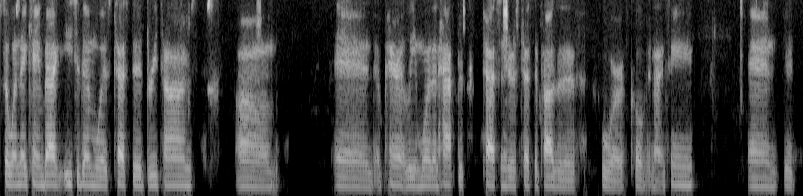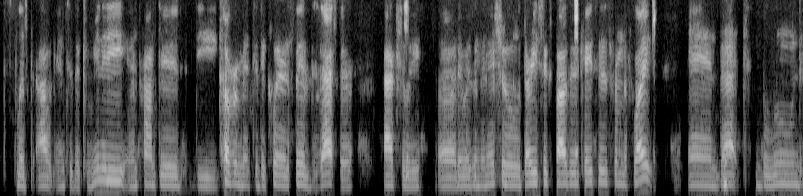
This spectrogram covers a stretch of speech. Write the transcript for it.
so when they came back, each of them was tested three times, um, and apparently more than half the passengers tested positive for COVID nineteen and it slipped out into the community and prompted the government to declare the state of disaster. Actually, uh, there was an initial 36 positive cases from the flight, and that ballooned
